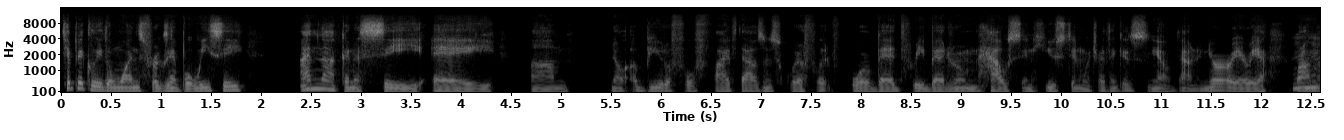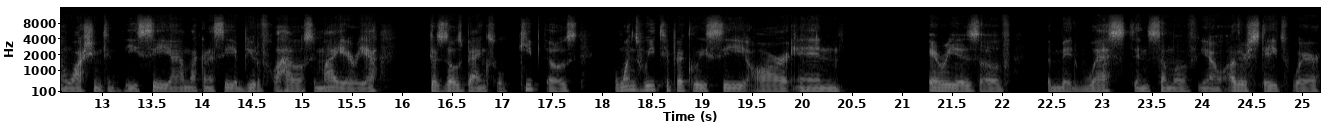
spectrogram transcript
typically the ones, for example, we see, I'm not going to see a, um, you know, a beautiful 5,000 square foot, four bed, three bedroom house in Houston, which I think is, you know, down in your area or I'm Mhm. in Washington, D.C. I'm not going to see a beautiful house in my area because those banks will keep those. The ones we typically see are in areas of the Midwest and some of you know other states where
